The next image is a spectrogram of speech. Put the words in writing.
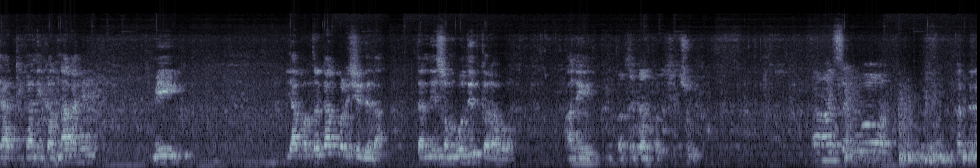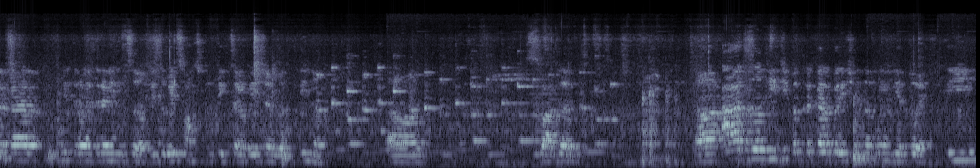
या ठिकाणी करणार आहे. मी या पत्रकार परिषदेला त्यांनी संबोधित करावं आणि पत्रकार परिषद सुरू सर्व पत्रकार मित्र मित्रमैत्रिणींचं विद्रोही सांस्कृतिक चळवळीच्या वतीनं स्वागत आज ही जी पत्रकार परिषद आपण घेतोय ती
